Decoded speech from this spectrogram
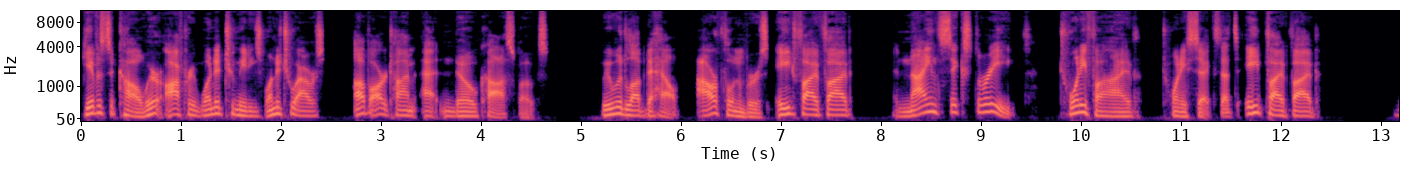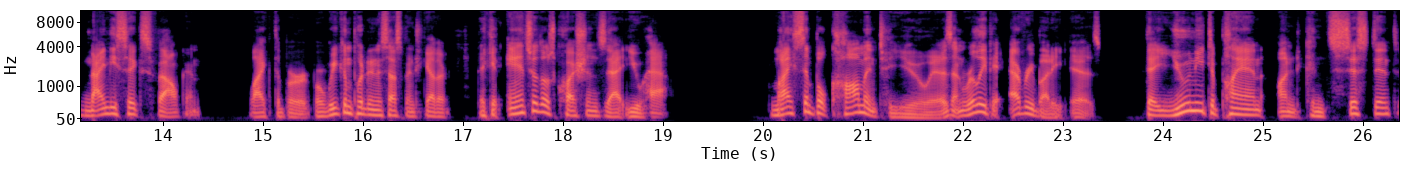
Give us a call. We're offering one to two meetings, one to two hours of our time at no cost, folks. We would love to help. Our phone number is 855 963 2526. That's 855 96 Falcon, like the bird, where we can put an assessment together that can answer those questions that you have. My simple comment to you is, and really to everybody, is that you need to plan on consistent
